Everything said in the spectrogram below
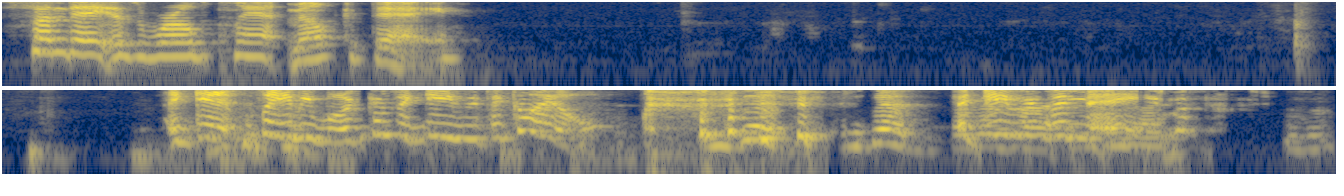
Sunday is World Plant Milk Day. I can't say anymore because I gave you the clue. You did, you did. I gave you the name. Mhm.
